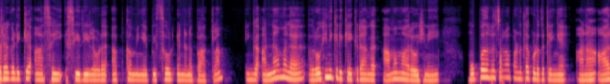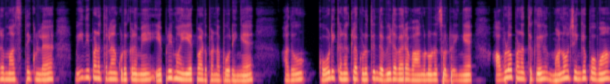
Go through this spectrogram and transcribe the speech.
சிறகடிக்க ஆசை சீரியலோட அப்கமிங் எபிசோட் என்னென்னு பார்க்கலாம். இங்கே அண்ணாமலை ரோஹிணிக்கிட்ட கேட்குறாங்க ஆமாம்மா ரோஹிணி முப்பது லட்ச ரூபா பணத்தை கொடுத்துட்டீங்க. ஆனால் ஆறு மாதத்துக்குள்ளே மீதி பணத்தெல்லாம் கொடுக்கணுமே. எப்படிம்மா ஏற்பாடு பண்ண போகிறீங்க அதுவும் கோடிக்கணக்கில் கொடுத்து இந்த வீடை வேற வாங்கணும்னு சொல்கிறீங்க அவ்வளோ பணத்துக்கு மனோஜ் எங்கே போவான்?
